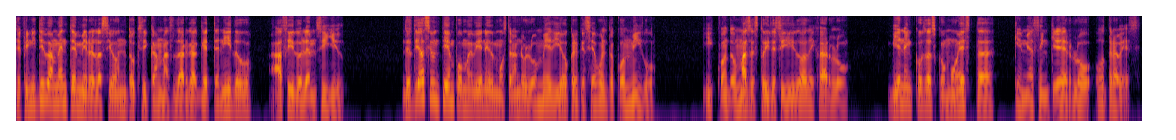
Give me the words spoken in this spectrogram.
Definitivamente mi relación tóxica más larga que he tenido ha sido el MCU. Desde hace un tiempo me viene demostrando lo mediocre que se ha vuelto conmigo, y cuando más estoy decidido a dejarlo, vienen cosas como esta que me hacen quererlo otra vez.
